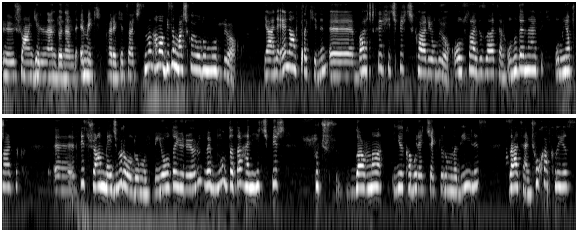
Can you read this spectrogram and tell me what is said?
E, şu an gelinen dönemde emek hareketi açısından ama bizim başka yolumuz yok. Yani en alttakinin e, başka hiçbir çıkar yolu yok. Olsaydı zaten onu denerdik, onu yapardık. E, biz şu an mecbur olduğumuz bir yolda yürüyoruz ve burada da hani hiçbir suçlamayı kabul edecek durumda değiliz. Zaten çok haklıyız.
